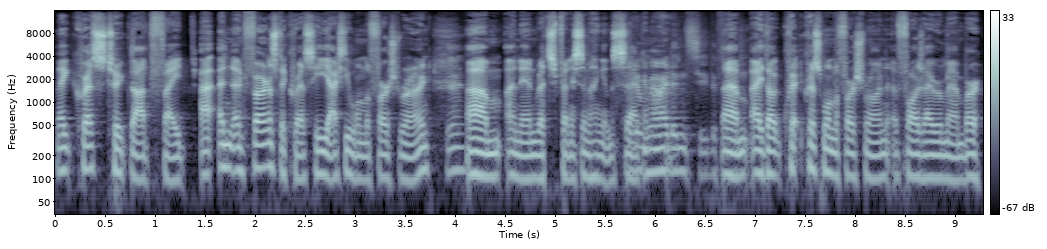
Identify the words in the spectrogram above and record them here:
like Chris took that fight, uh, and in fairness to Chris, he actually won the first round. yeah. Um, and then Rich finished him I think in the second I round. didn't see the fight. Um, I thought Chris won the first round, as far as I remember,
